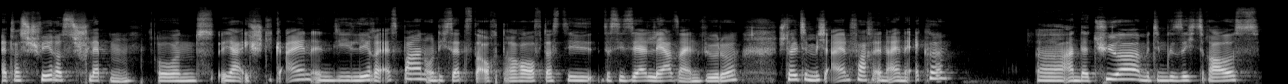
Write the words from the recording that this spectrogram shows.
etwas Schweres schleppen. Und ja, ich stieg ein in die leere S-Bahn und ich setzte auch darauf, dass die, dass sie sehr leer sein würde, stellte mich einfach in eine Ecke äh, an der Tür mit dem Gesicht raus.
